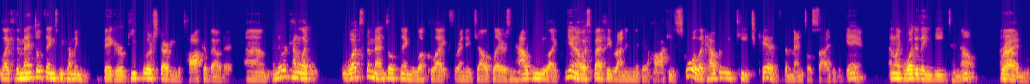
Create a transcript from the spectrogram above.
like the mental things becoming bigger, people are starting to talk about it. Um, and they were kind of like, what's the mental thing look like for NHL players? And how can we like, you know, especially running like a hockey school, like how can we teach kids the mental side of the game? And like, what do they need to know? Right. Um,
